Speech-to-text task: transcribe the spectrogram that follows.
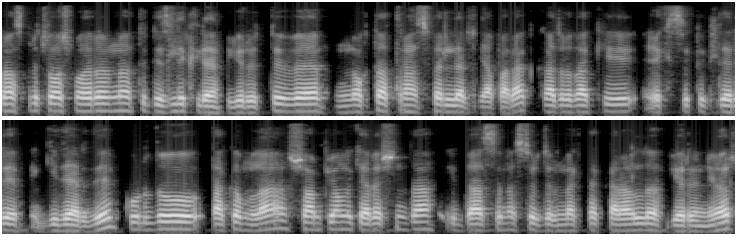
transfer çalışmalarını titizlikle yürüttü ve nokta transferler yaparak kadrodaki eksiklikleri giderdi. Kurduğu takımla şampiyonluk yarışında iddiasını sürdürmekte kararlı görünüyor.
